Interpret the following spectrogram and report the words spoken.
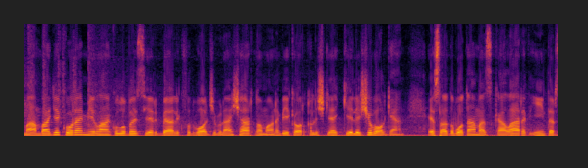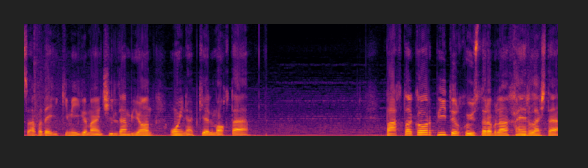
Manbaga ko'ra, Milan klubi serbiyalik futbolchi bilan shartnomani bekor qilishga kelishib olgan. Eslatib o'tamiz, Kalarov Inter safida 2020-yildan buyon o'ynab kelmoqda. Paxtakor Peter Xuyster bilan xayrlashdi.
